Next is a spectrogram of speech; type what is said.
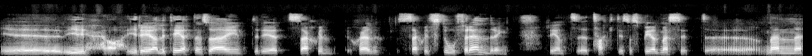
i, ja, i realiteten så är ju inte det ett särskilt, själv, särskilt stor förändring rent eh, taktiskt och spelmässigt. Eh, men eh,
